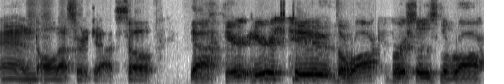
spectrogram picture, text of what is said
and all that sort of jazz. So, yeah, here here's to the Rock versus the Rock.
